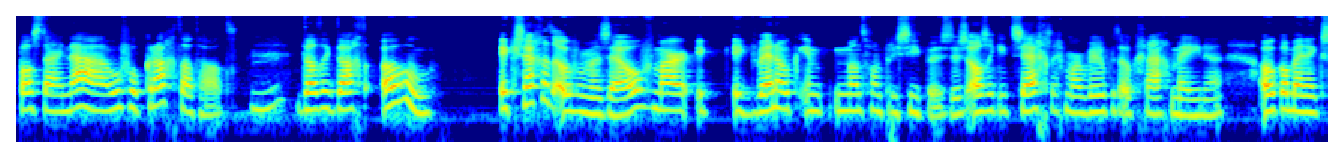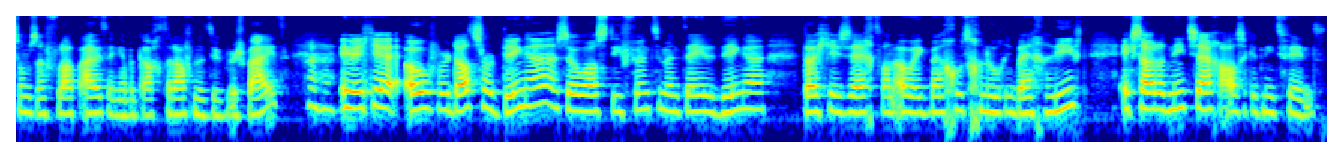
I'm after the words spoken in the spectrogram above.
pas daarna hoeveel kracht dat had. Mhm. Dat ik dacht, oh, ik zeg het over mezelf, maar ik, ik ben ook in- iemand van principes. Dus als ik iets zeg, zeg maar, wil ik het ook graag menen. Ook al ben ik soms een flap uit en heb ik achteraf natuurlijk weer spijt. En weet je, over dat soort dingen, zoals die fundamentele dingen, dat je zegt van, oh, ik ben goed genoeg, ik ben geliefd. Ik zou dat niet zeggen als ik het niet vind.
